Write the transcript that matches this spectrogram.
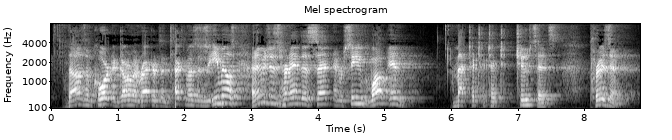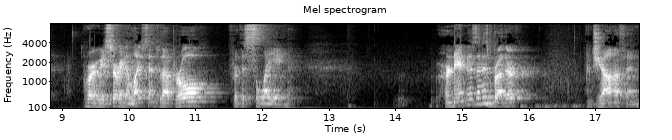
thousands of court and government records and text messages, emails, and images Hernandez sent and received while in Massachusetts prison, where he he's serving a life sentence without parole for the slaying. Hernandez and his brother, Jonathan,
